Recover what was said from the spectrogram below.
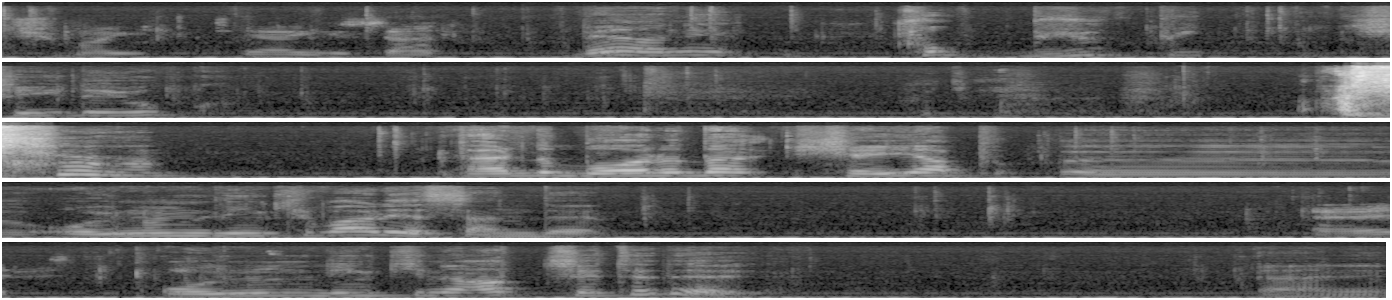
Hoşuma gitti ya güzel. Ve hani çok büyük bir şey de yok. Ferdi bu arada şey yap eee, oyunun linki var ya sende. Evet. Oyunun linkini at chat'e de yani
